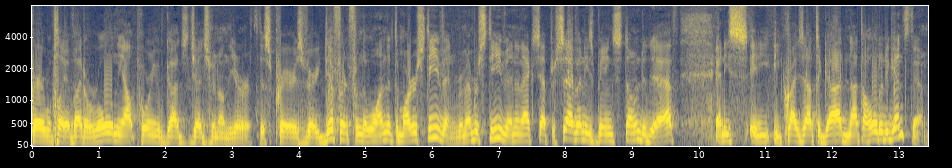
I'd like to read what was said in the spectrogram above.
Prayer will play a vital role in the outpouring of God's judgment on the earth. This prayer is very different from the one that the martyr Stephen. Remember Stephen in Acts chapter 7, he's being stoned to death, and he's, he, he cries out to God not to hold it against them,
